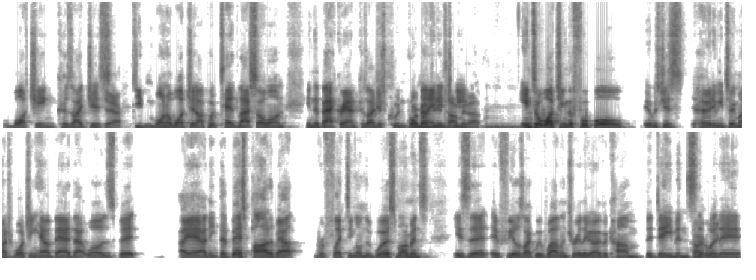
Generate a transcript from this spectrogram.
watching because I just Yeah. didn't want to watch it. I put Ted Lasso on in the background because I just couldn't put my energy into watching the football. It was just hurting me too much watching how bad that was. But uh, yeah, I think the best part about reflecting on the worst moments is that it feels like we've well and truly overcome the demons that were there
